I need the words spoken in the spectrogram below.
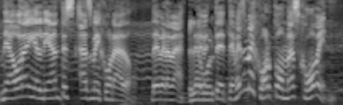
de ahora y el de antes has mejorado, de verdad. Te ves mejor como más joven.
